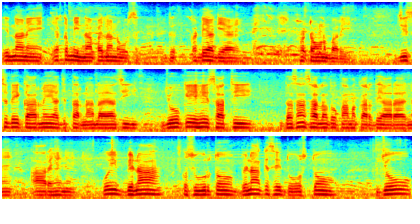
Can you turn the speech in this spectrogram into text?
ਇਹਨਾਂ ਨੇ 1 ਮਹੀਨਾ ਪਹਿਲਾਂ ਨੋਟਿਸ ਕੱਢਿਆ ਗਿਆ ਹੈ ਹਟਾਉਣ ਬਾਰੇ। ਜਿਸ ਦੇ ਕਾਰਨ ਇਹ ਅੱਜ ਧਰਨਾ ਲਾਇਆ ਸੀ, ਜੋ ਕਿ ਇਹ ਸਾਥੀ 10 ਸਾਲਾਂ ਤੋਂ ਕੰਮ ਕਰਦੇ ਆ ਰਹੇ ਨੇ, ਆ ਰਹੇ ਨੇ। ਕੋਈ ਬਿਨਾ ਕਸੂਰ ਤੋਂ, ਬਿਨਾ ਕਿਸੇ ਦੋਸਤ ਤੋਂ, ਜੋ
